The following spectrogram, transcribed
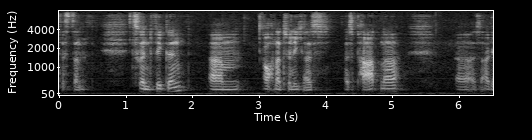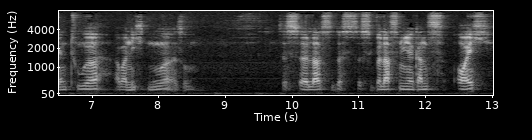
das dann zu entwickeln. Ähm, auch natürlich als, als Partner, äh, als Agentur, aber nicht nur. Also das, äh, das, das überlassen wir ganz euch.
